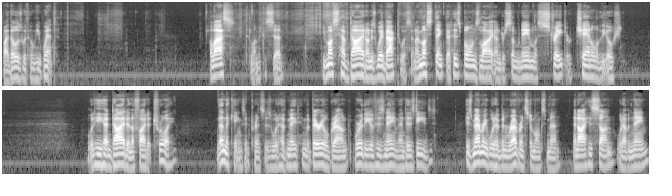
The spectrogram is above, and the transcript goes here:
by those with whom he went. Alas, Telemachus said, he must have died on his way back to us, and I must think that his bones lie under some nameless strait or channel of the ocean. Would he had died in the fight at Troy, then the kings and princes would have made him a burial ground worthy of his name and his deeds. His memory would have been reverenced amongst men, and I, his son, would have a name,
